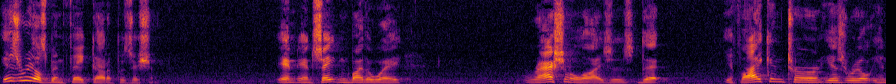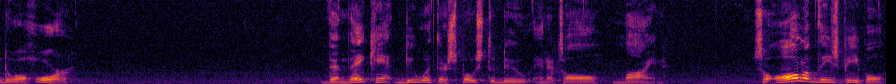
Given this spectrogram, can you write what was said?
Israel's been faked out of position. And, and Satan, by the way, rationalizes that if I can turn Israel into a whore, then they can't do what they're supposed to do and it's all mine. So all of these people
